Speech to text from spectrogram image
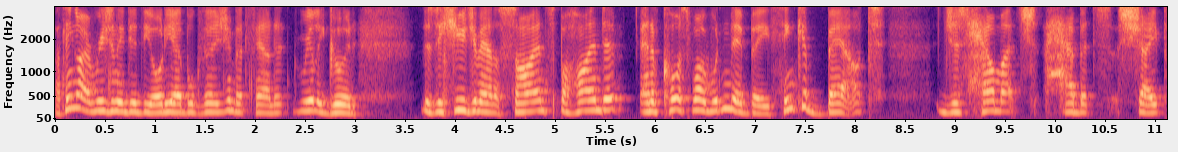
I think I originally did the audiobook version, but found it really good. There's a huge amount of science behind it. And of course, why wouldn't there be? Think about just how much habits shape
